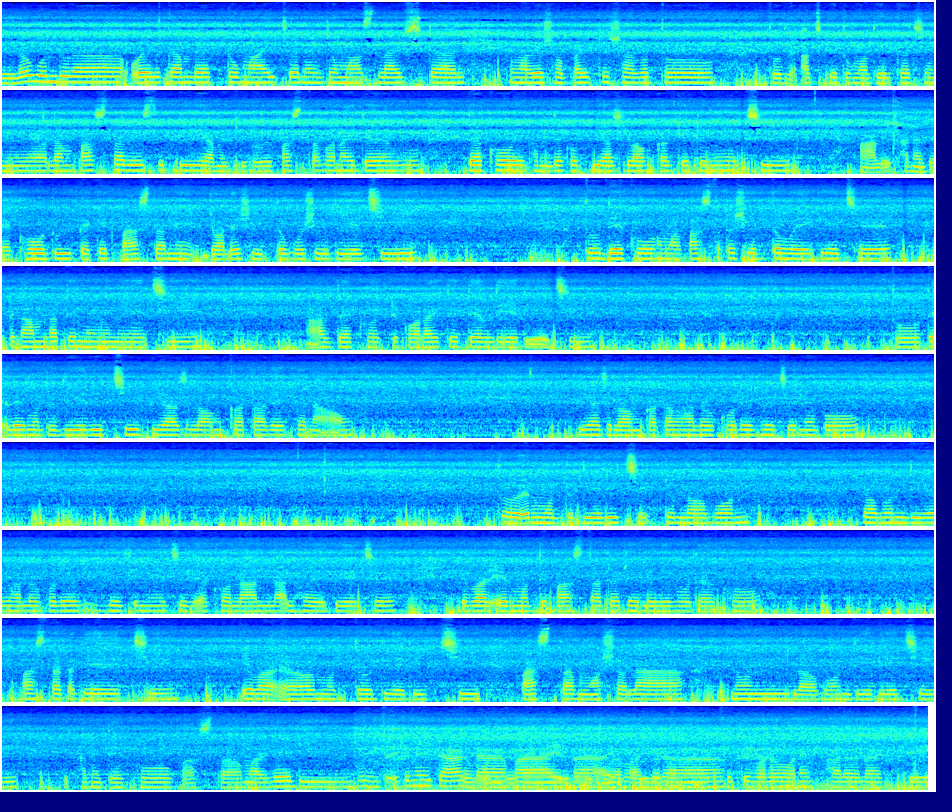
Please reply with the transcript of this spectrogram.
Hello বন্ধুরা, welcome back to my channel জোমাস lifestyle. তোমাদের সবাইকে স্বাগত। তো আজকে তোমাদের কাছে নিয়ে এলাম পাস্তা রেসিপি আমি কীভাবে পাস্তা বানাই দেখো, এখানে দেখো পেঁয়াজ, লঙ্কা কেটে নিয়েছি। আর এখানে দেখো দুই প্যাকেট পাস্তা নিয়ে জলে সিদ্ধ বসিয়ে দিয়েছি। তো দেখো আমার পাস্তাটা সেদ্ধ হয়ে গিয়েছে। একটা গামলাতে নেমে নিয়েছি। আর দেখো একটা কড়াইতে তেল দিয়ে দিয়েছি। তো তেলের মধ্যে দিয়ে দিচ্ছি পেঁয়াজ, লঙ্কাটা, দেখে নাও। পেঁয়াজ, লঙ্কাটা ভালো করে ভেজে নেব। তো এর মধ্যে দিয়ে দিচ্ছি একটু লবণ। লবণ দিয়ে ভালো করে ভেজে নিয়েছি। দেখো লাল লাল হয়ে গিয়েছে। এবার এর মধ্যে পাস্তাটা ঢেলে দেবো দেখো। পাস্তাটা দিয়ে দিচ্ছি। এবার ওর মধ্যে দিয়ে দিচ্ছি পাস্তা মশলা নুন লবণ দিয়ে দিয়েছি। এখানে দেখো পাস্তা আমার রেডি তো এখানে টাটা বাই বাই বন্ধুরা। খেতে পারো অনেক ভালো লাগবে।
